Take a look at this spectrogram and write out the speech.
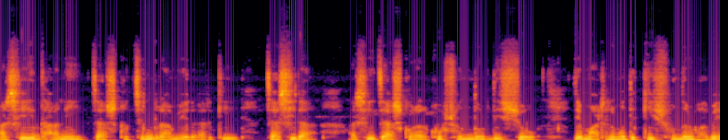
আর সেই ধানই চাষ করছেন গ্রামের আর কি চাষিরা। আর সেই চাষ করার খুব সুন্দর দৃশ্য যে মাঠের মধ্যে কি সুন্দরভাবে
